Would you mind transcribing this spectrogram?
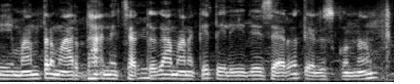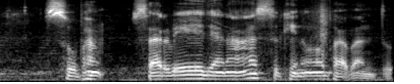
ఈ మంత్రం అర్థాన్ని చక్కగా మనకి తెలియజేశారు తెలుసుకున్నాం. శుభం. సర్వే జనా సుఖినో భవంతు.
